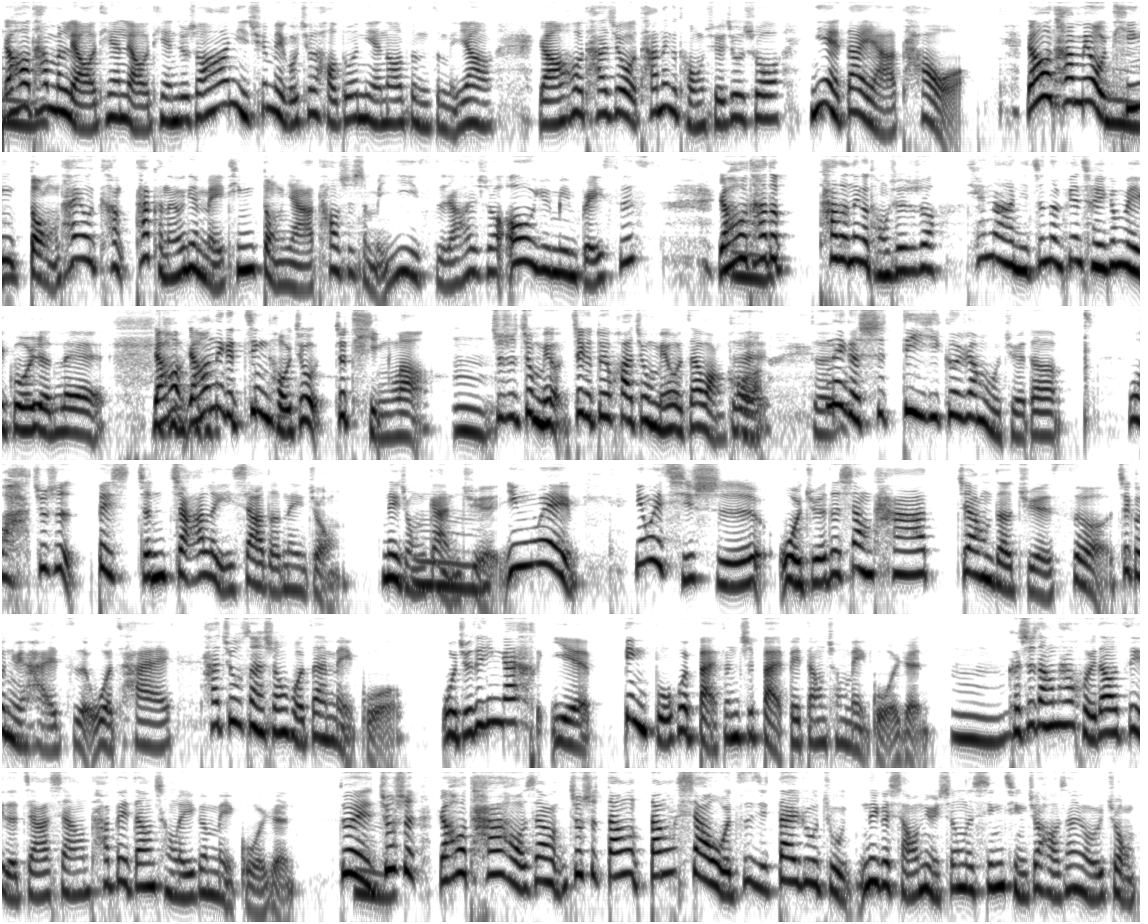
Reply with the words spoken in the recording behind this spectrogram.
然后他们聊天聊天，就说啊，你去美国去了好多年哦，怎么怎么样？然后他就他那个同学就说你也戴牙套哦，然后他没有听懂，他又看他可能有点没听懂牙套是什么意思，然后就说哦，you mean braces？然后他的他的那个同学就说天哪，你真的变成一个美国人嘞！然后然后那个镜头就就停了，嗯，就是就没有这个对话就没有再往后了。那个是第一个让我觉得，哇，就是被针扎了一下的那种那种感觉，因为因为其实我觉得像她这样的角色，这个女孩子，我猜她就算生活在美国，我觉得应该也并不会百分之百被当成美国人，嗯。可是当他回到自己的家乡，他被当成了一个美国人，对，就是，然后他好像就是当当下我自己带入主那个小女生的心情，就好像有一种。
